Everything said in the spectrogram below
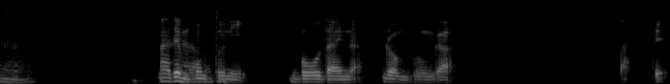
うん。まあでも本当に膨大な論文があって、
